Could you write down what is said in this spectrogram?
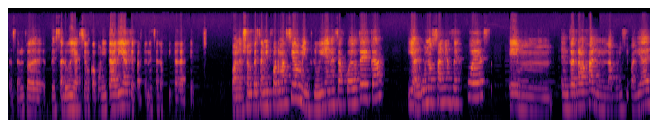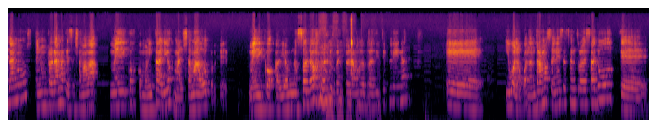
el Centro de, Salud y Acción Comunitaria que pertenece al Hospital Arteche. Cuando yo empecé mi formación, me incluí en esa jugoteca y algunos años después em, entré a trabajar en la Municipalidad de Lanús en un programa que se llamaba médicos comunitarios, mal llamado porque médico había uno solo, el resto éramos de otras disciplinas. Eh, y bueno, cuando entramos en ese centro de salud, que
